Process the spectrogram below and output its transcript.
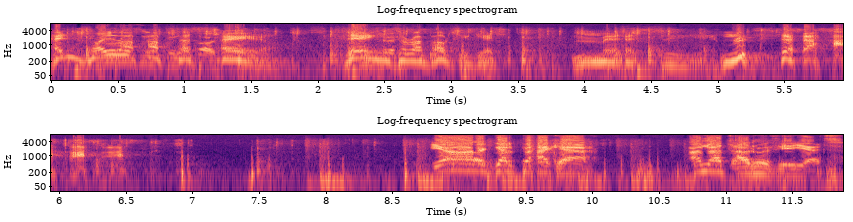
and Why drop up the sail. Things are about to get messy. Yeah, get back here! I'm not done with you yet.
